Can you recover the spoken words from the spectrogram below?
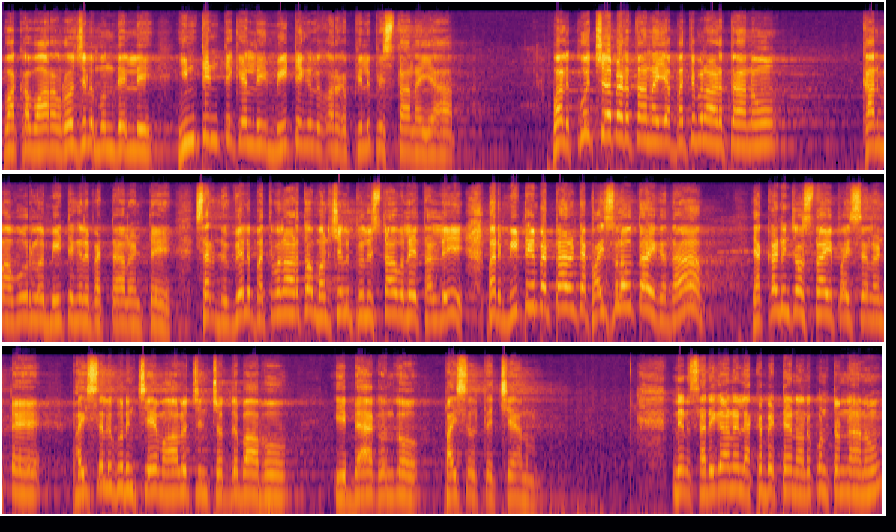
ఒక వారం రోజుల ముందెళ్ళి ఇంటింటికి వెళ్ళి మీటింగుల కొరకు పిలిపిస్తానయ్యా. వాళ్ళు కూర్చోబెడతానయ్యా బతిమలాడతాను. కానీ మా ఊర్లో మీటింగులు పెట్టాలంటే సరే నువ్వేళ్ళు బతిమలాడతావు మనుషులు పిలుస్తావులే తల్లి. మరి మీటింగ్ పెట్టాలంటే పైసలు అవుతాయి కదా. ఎక్కడి నుంచి వస్తాయి పైసలు అంటే పైసల గురించి ఏం ఆలోచించొద్దు బాబు. ఈ బ్యాగులో పైసలు తెచ్చాను. నేను సరిగానే లెక్క పెట్టాను అనుకుంటున్నాను.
